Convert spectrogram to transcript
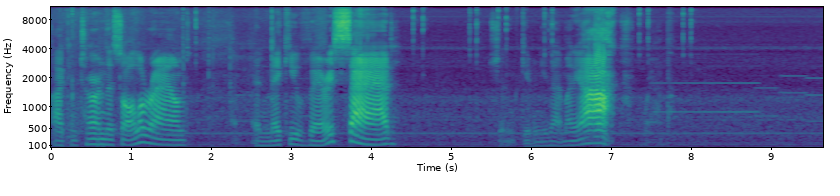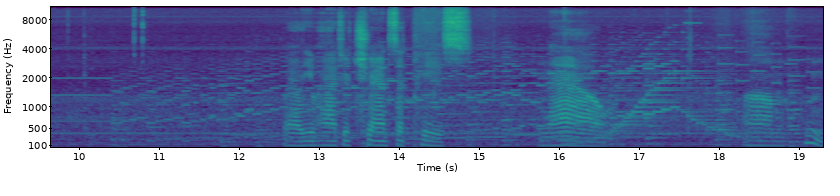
I can turn this all around and make you very sad. Shouldn't have given you that money. Ah, Well, you had your chance at peace. Now. Um, hmm.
